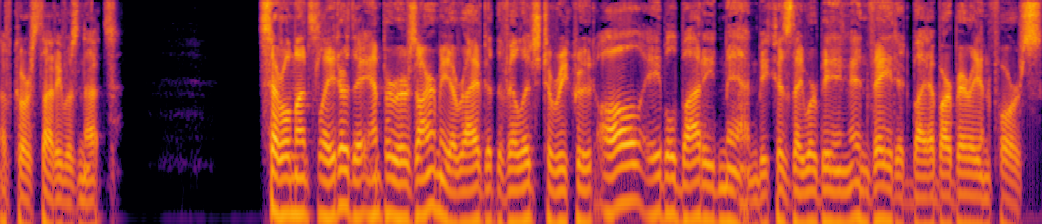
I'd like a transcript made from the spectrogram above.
of course, thought he was nuts. Several months later, the emperor's army arrived at the village to recruit all able bodied men because they were being invaded by a barbarian force.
